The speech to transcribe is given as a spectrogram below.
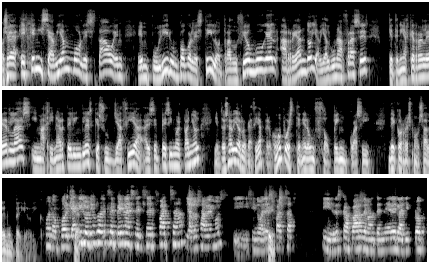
O sea, es que ni se habían molestado en, en pulir un poco el estilo. Traducción Google, arreando, y había algunas frases que tenías que releerlas, imaginarte el inglés que subyacía a ese pésimo español, y entonces sabías lo que hacía. Pero ¿cómo puedes tener a un zopenco así de corresponsal en un periódico? Bueno, porque aquí lo único que se pena es el ser facha, ya lo sabemos, y si no eres facha, y eres capaz de mantener el agitprop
